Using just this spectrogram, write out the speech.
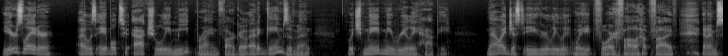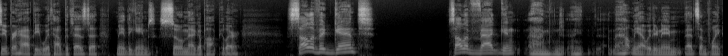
Years later, I was able to actually meet Brian Fargo at a games event, which made me really happy. Now I just eagerly wait for Fallout 5, and I'm super happy with how Bethesda made the games so mega popular. Solivagant. Solivagant. Um, help me out with your name at some point.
